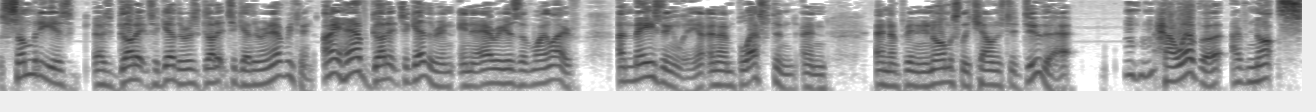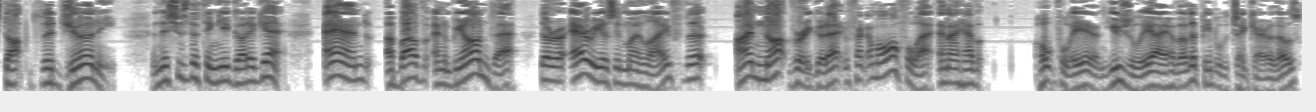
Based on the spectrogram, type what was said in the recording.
somebody is, has got it together, has got it together in everything. I have got it together in, in areas of my life amazingly and I'm blessed and, and, and I've been enormously challenged to do that. Mm-hmm. However, I've not stopped the journey. And this is the thing you gotta get. And above and beyond that, there are areas in my life that I'm not very good at. In fact, I'm awful at. And I have, hopefully, and usually I have other people to take care of those.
